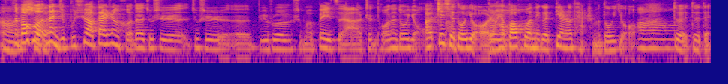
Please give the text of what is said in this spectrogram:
那包括那你就不需要带任何的，就是就是呃，比如说什么被子啊、枕头那都有啊，这些都有，然后包括嗯那个电热毯什么都有。啊，对对对，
